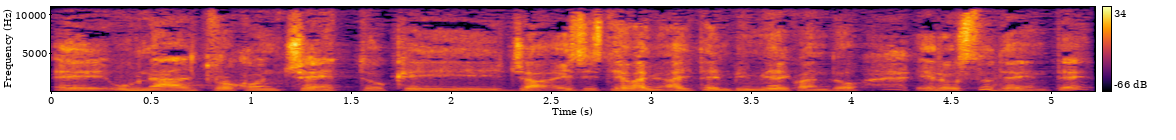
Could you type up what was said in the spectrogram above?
eh, un altro concetto che già esisteva ai tempi miei quando ero studente,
